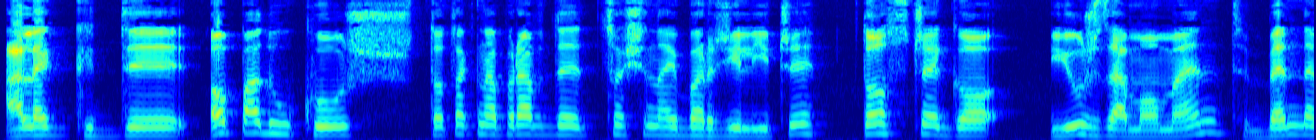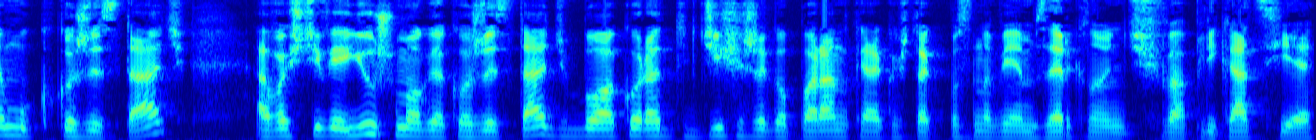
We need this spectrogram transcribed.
ale gdy opadł kurz, to tak naprawdę co się najbardziej liczy? To, z czego już za moment będę mógł korzystać, a właściwie już mogę korzystać, bo akurat dzisiejszego poranka jakoś tak postanowiłem zerknąć w aplikację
